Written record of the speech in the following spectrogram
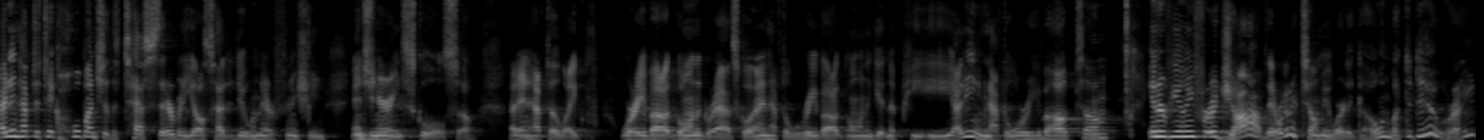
I didn't have to take a whole bunch of the tests that everybody else had to do when they were finishing engineering school. So I didn't have to like worry about going to grad school. I didn't have to worry about going and getting a PE. I didn't even have to worry about um, interviewing for a job. They were going to tell me where to go and what to do, right?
